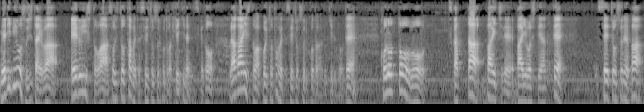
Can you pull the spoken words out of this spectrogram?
メリビオース自体はエールイーストはそいつを食べて成長することができないんですけどラガーイーストはこいつを食べて成長することができるのでこの糖を使った培地で培養してやって成長すれば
